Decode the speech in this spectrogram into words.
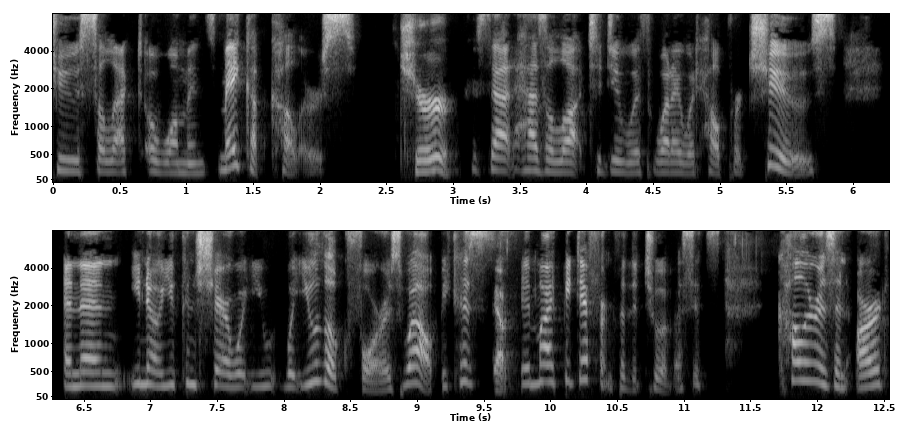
to select a woman's makeup colors? Sure. because that has a lot to do with what I would help her choose. And then, you know, you can share what you what you look for as well, because Yep. it might be different for the two of us. It's color is an art,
